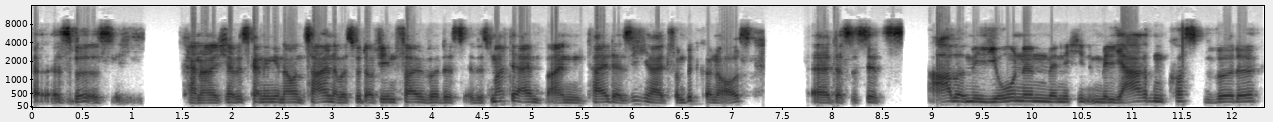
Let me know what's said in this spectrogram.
Äh, es wird, es, ich, keine Ahnung, ich habe jetzt keine genauen Zahlen, aber es wird auf jeden Fall, wird es, das macht ja einen, einen Teil der Sicherheit von Bitcoin aus, äh, dass es jetzt aber Millionen, wenn nicht Milliarden kosten würde,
